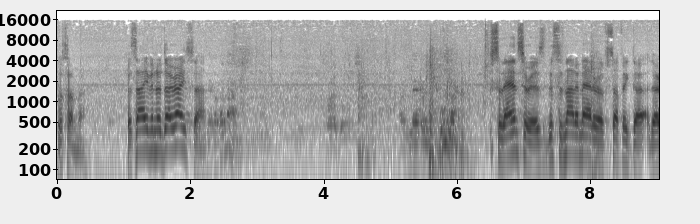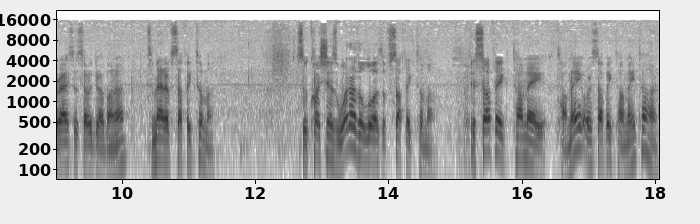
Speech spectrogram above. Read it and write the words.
l'chumra. It's not even a doiraisa. the Rabbanan. A level Kula. So the answer is this is not a matter of safek doiraisa safek drabanan. It's a matter of safek tuma. So the question is, what are the laws of safek tuma? Is safek tame tame or safek tame tahar?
